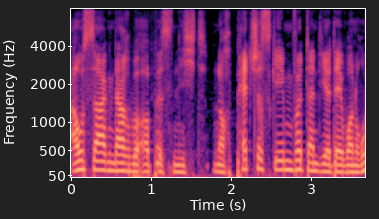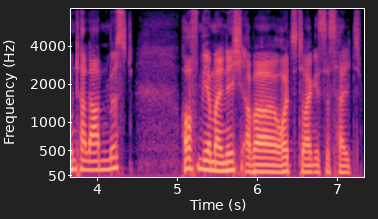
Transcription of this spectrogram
Aussagen darüber, ob es nicht noch Patches geben wird, dann die ihr Day One runterladen müsst. Hoffen wir mal nicht, aber heutzutage ist das halt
